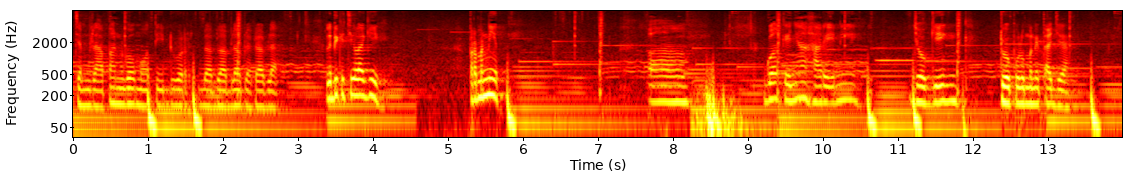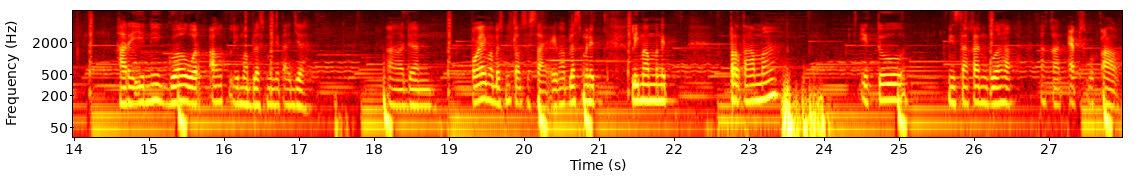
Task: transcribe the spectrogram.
Jam 8 gue mau tidur bla bla bla bla bla bla. Lebih kecil lagi. Per menit. Uh, eh, gue kayaknya hari ini jogging 20 menit aja. Hari ini gue workout 15 menit aja uh, dan pokoknya 15 menit kalau selesai. 15 menit 5 menit pertama itu misalkan gue akan abs workout.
